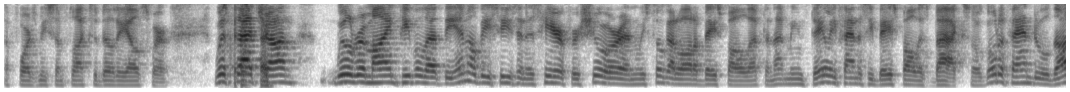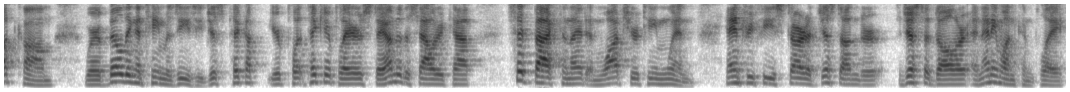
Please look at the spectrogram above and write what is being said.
affords me some flexibility elsewhere. With that, John, we'll remind people that the MLB season is here for sure, and we still got a lot of baseball left, and that means daily fantasy baseball is back. So go to FanDuel.com, where building a team is easy. Just pick up your pick your players, stay under the salary cap, sit back tonight, and watch your team win. Entry fees start at just under just a dollar, and anyone can play.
